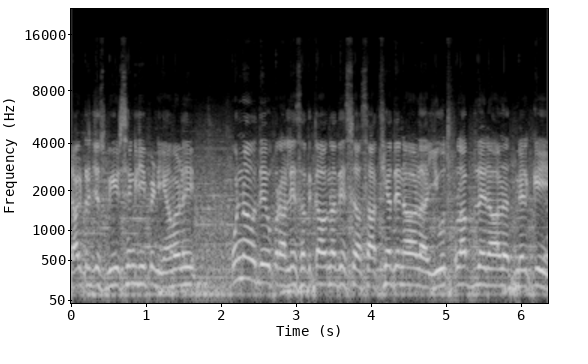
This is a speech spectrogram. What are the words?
ਡਾਕਟਰ ਜਸਵੀਰ ਸਿੰਘ ਜੀ ਪਿੰਡੀਆਂ ਵਾਲੇ, ਉਹਨਾਂ ਦੇ ਉਪਰਾਲੇ ਸਦਕਾ ਉਹਨਾਂ ਦੇ ਸਾਥੀਆਂ ਦੇ ਨਾਲ, ਯੂਥ ਕਲੱਬ ਦੇ ਨਾਲ ਮਿਲ ਕੇ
